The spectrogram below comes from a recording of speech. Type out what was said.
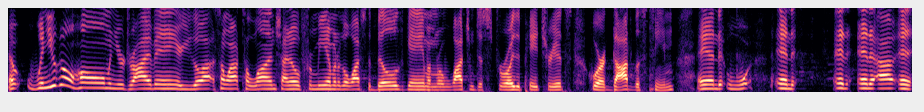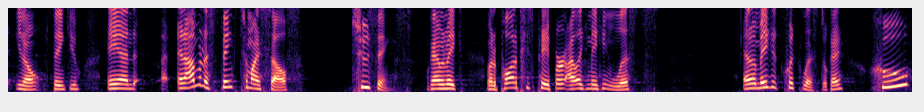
Now, when you go home and you're driving or you go out somewhere out to lunch, I know for me, I'm going to go watch the Bills game. I'm going to watch them destroy the Patriots, who are a godless team. And, and, and, and, uh, and you know, thank you. And, and I'm going to think to myself two things. Okay, I'm going to make, I'm going to pull out a piece of paper. I like making lists. And I'll make a quick list, okay? Who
